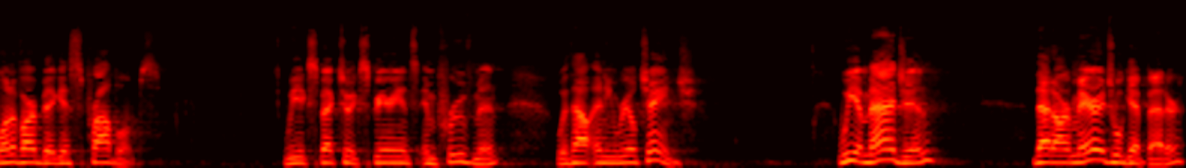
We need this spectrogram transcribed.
one of our biggest problems. We expect to experience improvement without any real change. We imagine that our marriage will get better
